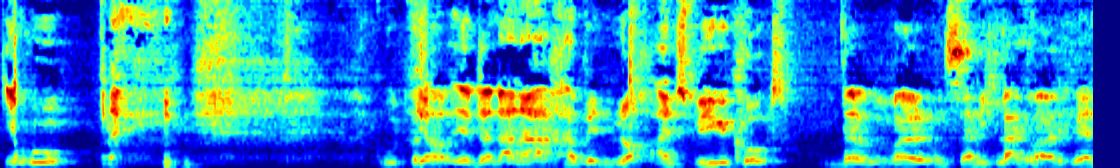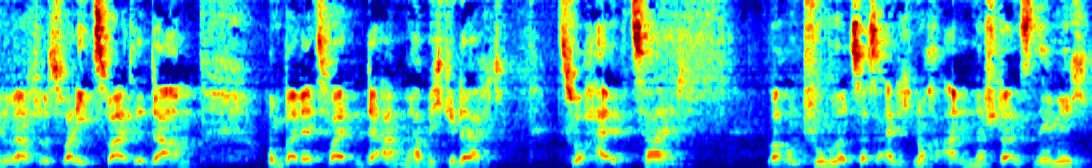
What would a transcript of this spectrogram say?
Juhu. Gut, Ja. haben danach haben wir noch ein Spiel geguckt, weil uns da nicht langweilig werden darf. Das war die zweite Dame. Und bei der zweiten Dame habe ich gedacht, zur Halbzeit, warum tun wir uns das eigentlich noch an? Da stand es nämlich,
